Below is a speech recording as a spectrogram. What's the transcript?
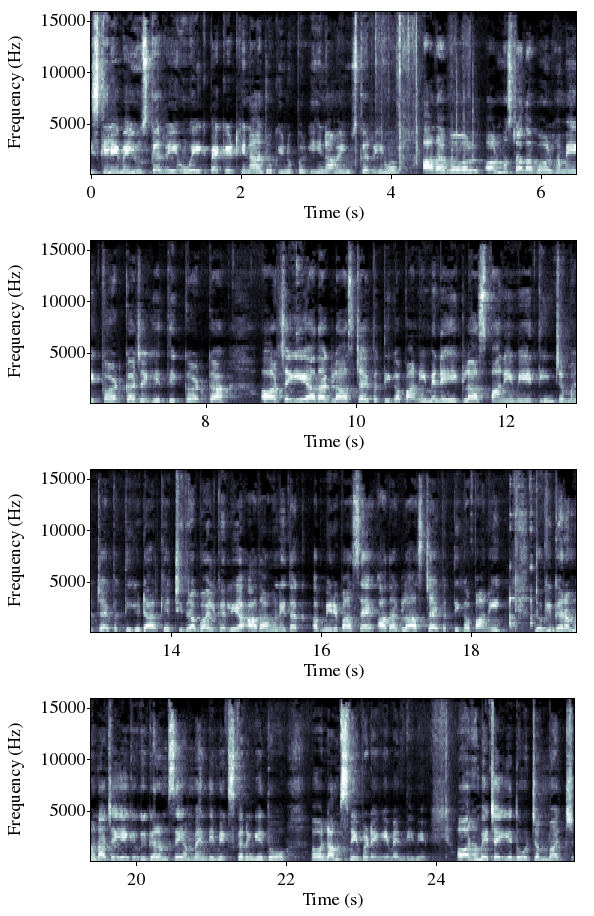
इसके लिए मैं यूज़ कर रही हूँ एक पैकेट हिना, जो कि नुपर की हिना मैं यूज़ कर रही हूँ। आधा बॉल ऑलमोस्ट आधा बॉल हमें कर्ड का चाहिए थिक कर्ड का। और चाहिए आधा ग्लास चाय पत्ती का पानी। मैंने एक ग्लास पानी में तीन चम्मच चाय पत्ती के डाल के अच्छी तरह बॉईल कर लिया। आधा होने तक अब मेरे पास है आधा ग्लास चाय पत्ती का पानी, जो कि गर्म होना चाहिए, क्योंकि गर्म से हम मेहंदी मिक्स करेंगे तो लम्ब्स नहीं पड़ेंगे मेहंदी में। और हमें चाहिए दो चम्मच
